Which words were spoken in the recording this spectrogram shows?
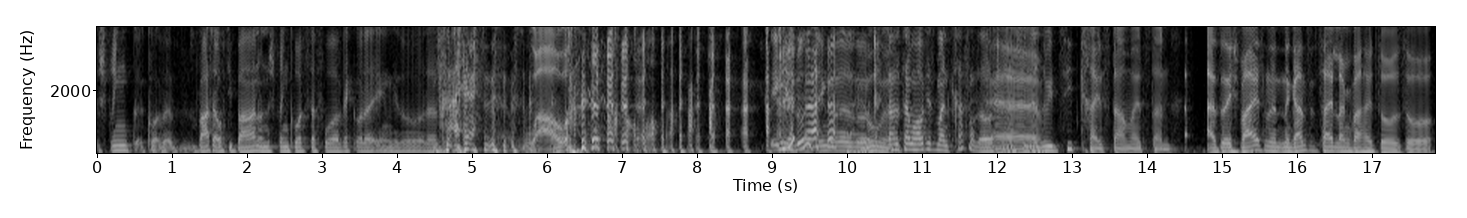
spring, äh, warte auf die Bahn und spring kurz davor weg oder irgendwie so oder wow. irgendwie so ein Ding oder so. Junge. Ich dachte, Tamo haut jetzt mal einen krassen raus. Schon der Suizidkreis damals dann. Also ich weiß, eine, eine ganze Zeit lang war halt so, so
